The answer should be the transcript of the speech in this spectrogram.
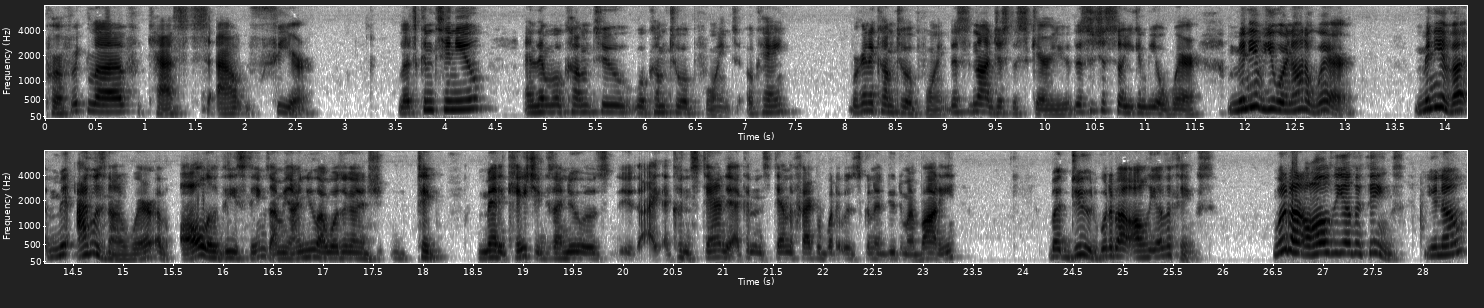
Perfect love casts out fear. Let's continue, and then we'll come to we'll come to a point, okay? We're going to come to a point. This is not just to scare you. This is just so you can be aware. Many of you are not aware. Many of us, I was not aware of all of these things. I mean, I knew I wasn't going to take medication because I knew it was, I, I couldn't stand it. I couldn't stand the fact of what it was going to do to my body. But, dude, what about all the other things? What about all the other things? You know,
